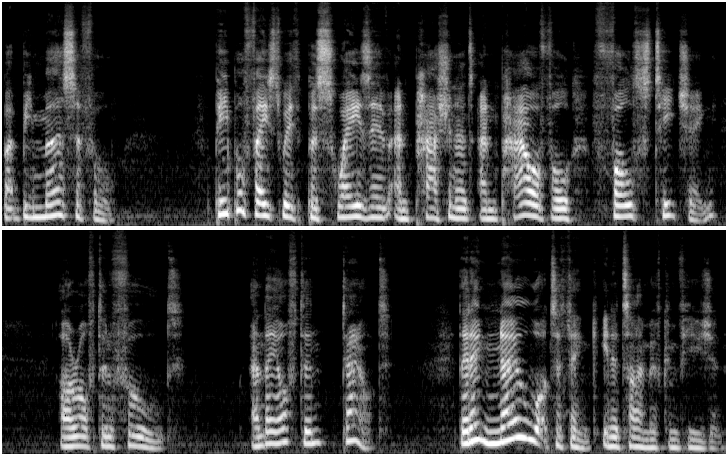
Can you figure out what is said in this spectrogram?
but be merciful. People faced with persuasive and passionate and powerful false teaching are often fooled, and they often doubt. They don't know what to think in a time of confusion.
